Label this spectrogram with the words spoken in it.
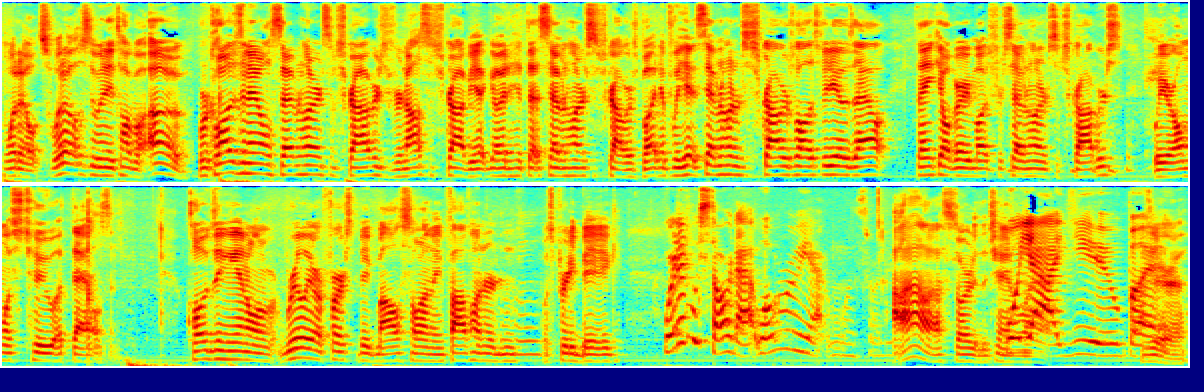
what else? What else do we need to talk about? Oh, we're closing in on 700 subscribers. If you're not subscribed yet, go ahead and hit that 700 subscribers button. If we hit 700 subscribers while this video is out, thank y'all very much for 700 subscribers. We are almost to a thousand. Closing in on really our first big milestone. I mean, 500 mm-hmm. was pretty big. Where did we start at? What were we at when we started? I started the channel. well, yeah, you, but zero.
